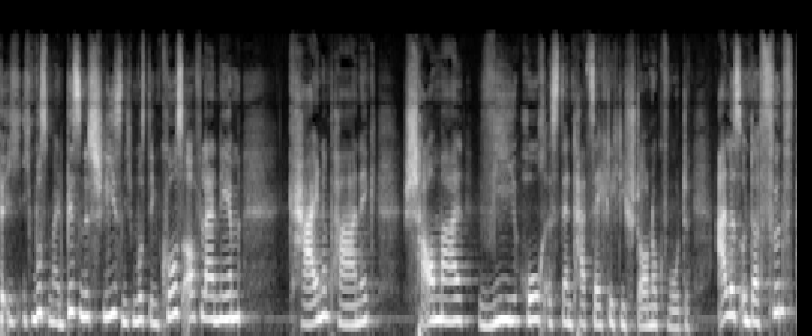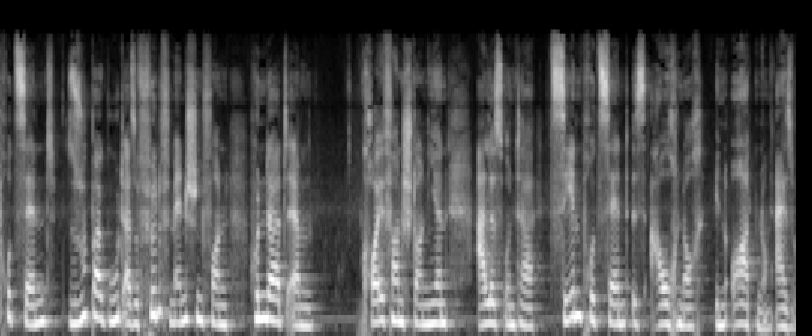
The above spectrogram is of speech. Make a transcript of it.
Ich, ich muss mein Business schließen, ich muss den Kurs offline nehmen. Keine Panik. Schau mal, wie hoch ist denn tatsächlich die Stornoquote. Alles unter fünf Prozent, super gut. Also fünf Menschen von 100 ähm, Käufern stornieren. Alles unter 10% ist auch noch in Ordnung. Also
